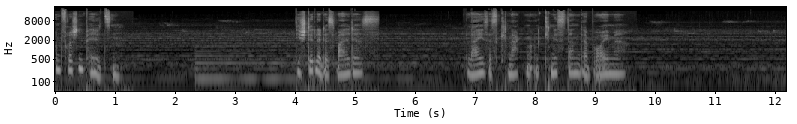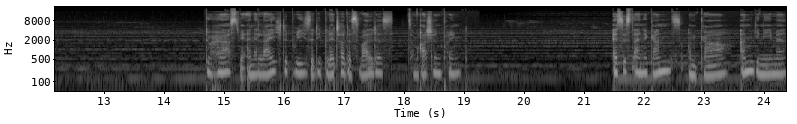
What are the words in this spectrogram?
von frischen Pilzen. Die Stille des Waldes leises Knacken und Knistern der Bäume. Du hörst, wie eine leichte Brise die Blätter des Waldes zum Rascheln bringt. Es ist eine ganz und gar angenehme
